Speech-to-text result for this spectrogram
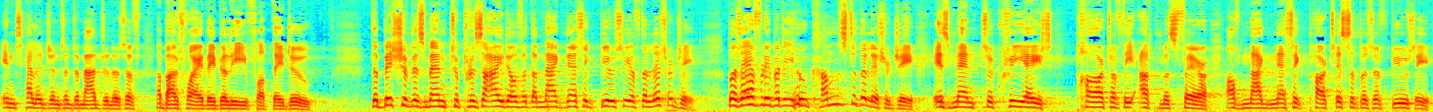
intelligent and imaginative about why they believe what they do. The bishop is meant to preside over the magnetic beauty of the liturgy, but everybody who comes to the liturgy is meant to create part of the atmosphere of magnetic participative beauty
